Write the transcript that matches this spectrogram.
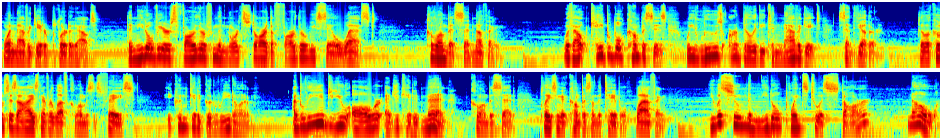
one navigator blurted out. The needle veers farther from the North Star the farther we sail west. Columbus said nothing. Without capable compasses, we lose our ability to navigate, said the other. Delacosa's eyes never left Columbus's face. He couldn't get a good read on him. I believed you all were educated men, Columbus said, placing a compass on the table, laughing. You assume the needle points to a star? No,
